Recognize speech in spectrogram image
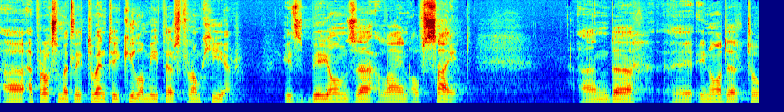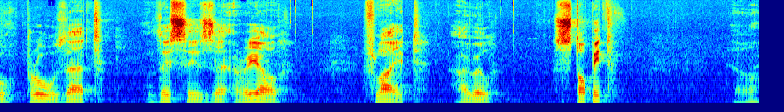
uh, approximately 20 kilometers from here. It's beyond the line of sight. And uh, uh, in order to prove that this is a real flight, I will stop it. So,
